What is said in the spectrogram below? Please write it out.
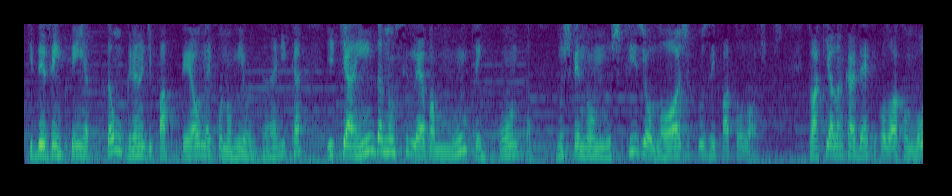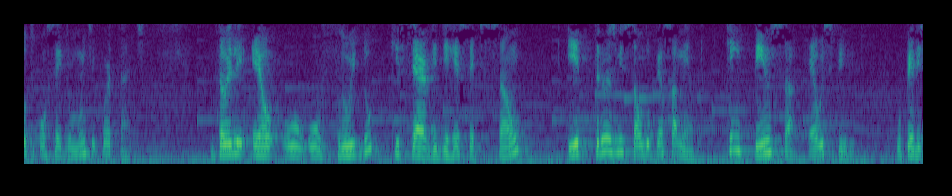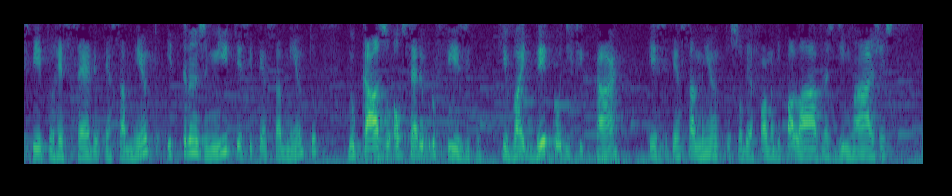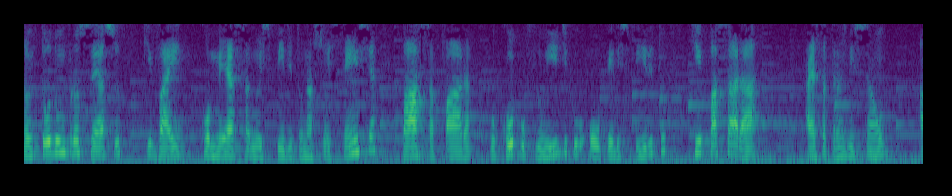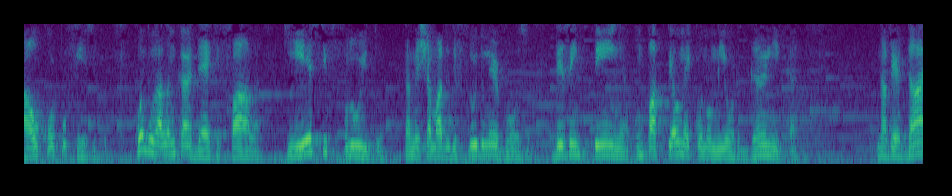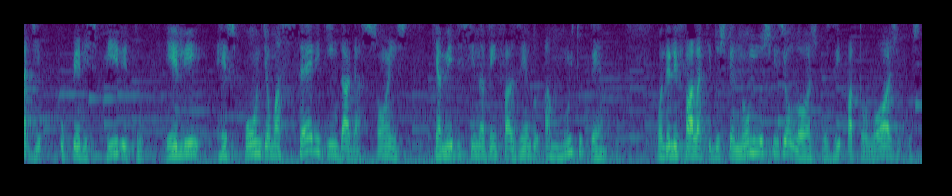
que desempenha tão grande papel na economia orgânica e que ainda não se leva muito em conta nos fenômenos fisiológicos e patológicos. Então, aqui Allan Kardec coloca um outro conceito muito importante. Então ele é o, o, o fluido que serve de recepção e transmissão do pensamento. Quem pensa é o espírito. O perispírito recebe o pensamento e transmite esse pensamento, no caso, ao cérebro físico, que vai decodificar esse pensamento sob a forma de palavras, de imagens. Então, todo um processo que vai começa no espírito na sua essência passa para o corpo fluídico ou perispírito, que passará a essa transmissão ao corpo físico. Quando Allan Kardec fala que esse fluido, também chamado de fluido nervoso, desempenha um papel na economia orgânica, na verdade, o perispírito ele responde a uma série de indagações que a medicina vem fazendo há muito tempo. Quando ele fala aqui dos fenômenos fisiológicos e patológicos,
